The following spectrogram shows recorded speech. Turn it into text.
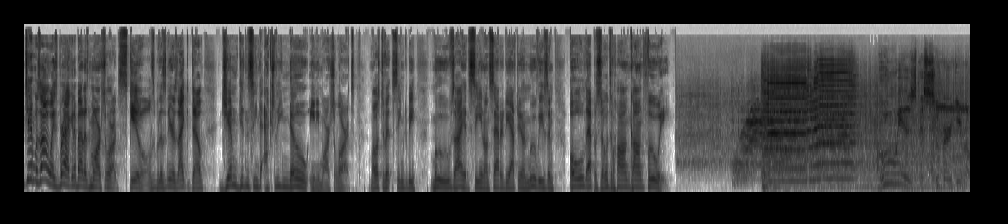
Jim was always bragging about his martial arts skills, but as near as I could tell, Jim didn't seem to actually know any martial arts. Most of it seemed to be moves I had seen on Saturday afternoon movies and old episodes of Hong Kong Phooey. Who is this superhero?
